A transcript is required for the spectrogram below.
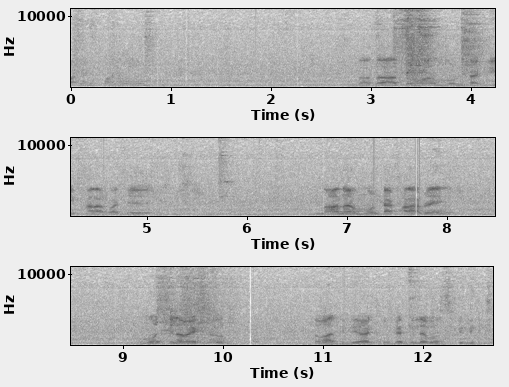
কমেন্ট করো দাদা তোমার মনটা কি খারাপ আছে? না না মনটা খারাপ নেই। ঘুমোচ্ছিলাম একটু। তোমার দিদিভাই ঠুকে তুলে বসিয়ে দিচ্ছি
